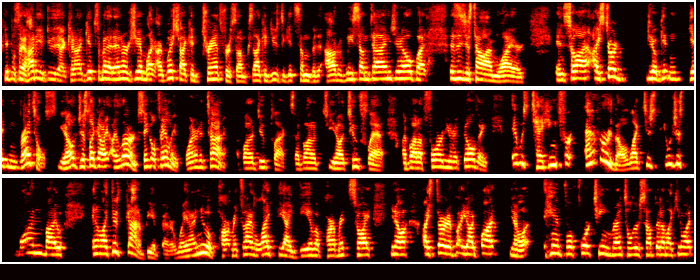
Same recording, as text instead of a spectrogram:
people say, how do you do that? Can I get some of that energy? I'm like, I wish I could transfer some because I could use to get some of it out of me sometimes, you know, but this is just how I'm wired. And so I, I started, you know, getting, getting rentals, you know, just like I, I learned single family, one at a time. I bought a duplex. I bought a, you know, a two flat. I bought a four unit building. It was taking forever though. Like just, it was just one by, and I'm like, there's got to be a better way. And I knew apartments, and I liked the idea of apartments. So I, you know, I started, you know, I bought, you know, a handful, 14 rentals or something. I'm like, you know what,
